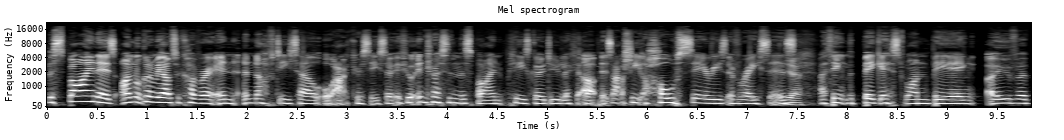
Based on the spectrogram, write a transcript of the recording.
The spine is, I'm not going to be able to cover it in enough detail or accuracy. So if you're interested in the spine, please go do look it up. It's actually a whole series of races. Yeah. I think the biggest one being over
